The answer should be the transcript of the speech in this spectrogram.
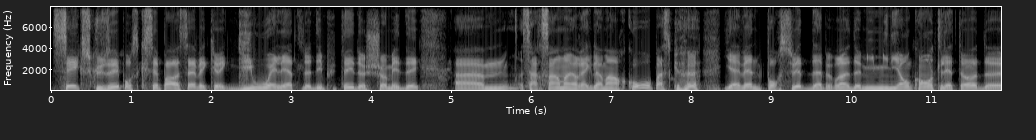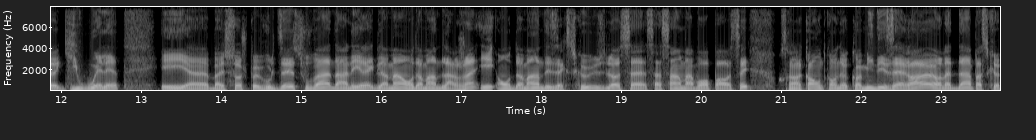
s'est excusé pour ce qui s'est passé avec euh, Guy Ouellette, le député de Chomédé. Euh, ça ressemble à un règlement hors cours parce que il y avait une poursuite d'à peu près un demi-million contre l'État de Guy Ouellette. Et euh, ben ça, je peux vous le dire, souvent dans les règlements, on demande de l'argent et on demande des excuses. Là, ça, semble avoir passé. On se rend compte qu'on a commis des erreurs là-dedans parce que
